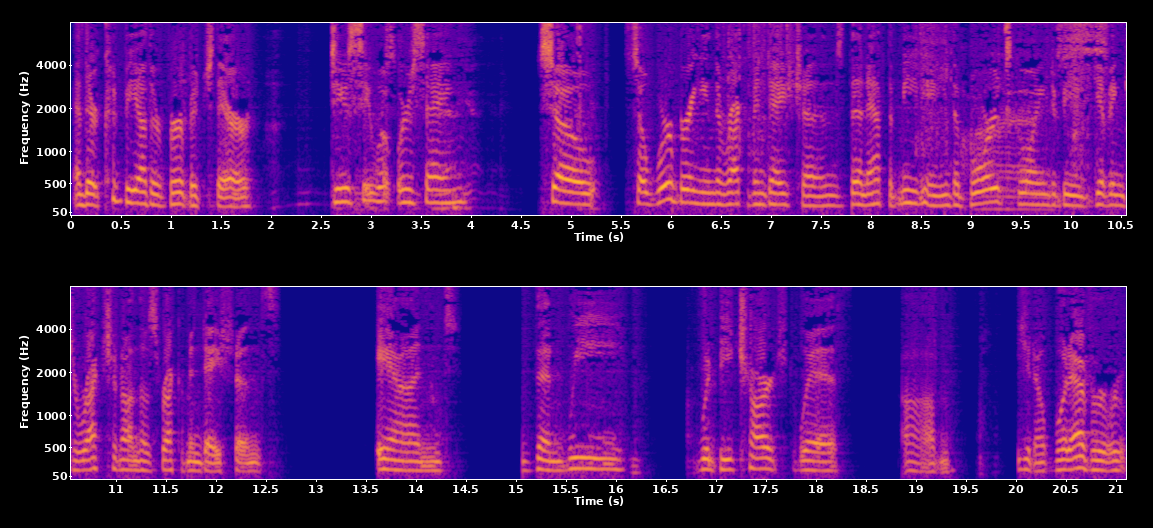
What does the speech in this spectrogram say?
and there could be other verbiage there, do you see what we're saying? So, so we're bringing the recommendations, then at the meeting, the board's going to be giving direction on those recommendations, and then we would be charged with, um, you know, whatever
